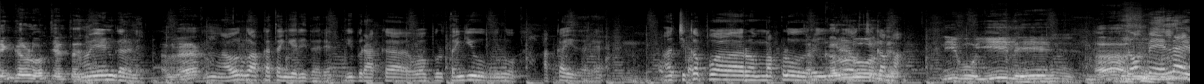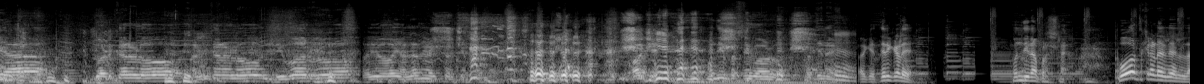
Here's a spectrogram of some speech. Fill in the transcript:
ಹೆಂಗರಳು ಅಂತ ಹೇಳ್ತಾ ಇದ್ದೀನಿ. ಹೆಣ್ಗರಳೆ. ಅಲ್ವೇ? ಅವ್ರಿಗೂ ಅಕ್ಕ ತಂಗಿಯರಿದ್ದಾರೆ ಇಬ್ರು ಅಕ್ಕ ಒಬ್ರು ತಂಗಿ ಒಬ್ರು ಅಕ್ಕ ಇದ್ದಾರೆ. ಆ ಚಿಕ್ಕಪ್ಪ ಮಕ್ಕಳು ಕರಳು ಚಿಕ್ಕಮ್ಮ. ಅಂದೆ. ನೀವು ಈಲಿ ಆ, ದೊಂಬೆ ಎಲ್ಲ ಹೇಳ್ಬಿಟ್ಟೆ. ದೊಡ್ಡ ಕರಳು ಸಣ್ಣ ಕರಳು ಲಿವರ್ ಅಯ್ಯೋ ಎಲ್ಲಾನು ಹೇಳ್ತಾರೆ ಮುಂದಿನ. ಓಕೆ ತಿರ್ಗಡೆ ಮುಂದಿನ ಪ್ರಶ್ನೆ. ಹೋದ ಕಡೆಲೆಲ್ಲ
